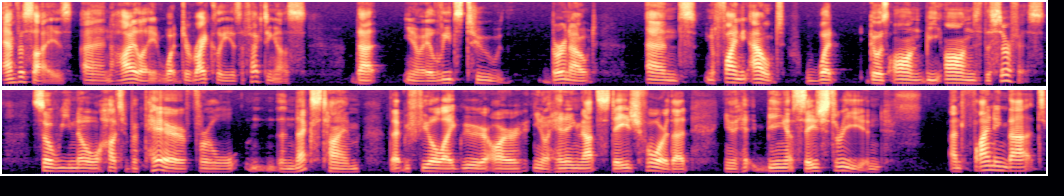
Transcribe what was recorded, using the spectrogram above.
emphasize and highlight what directly is affecting us that you know it leads to burnout and you know finding out what goes on beyond the surface. So we know how to prepare for the next time that we feel like we are you know hitting that stage 4 that you know hit, being at stage 3 and and finding that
